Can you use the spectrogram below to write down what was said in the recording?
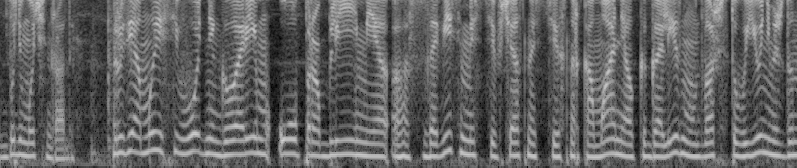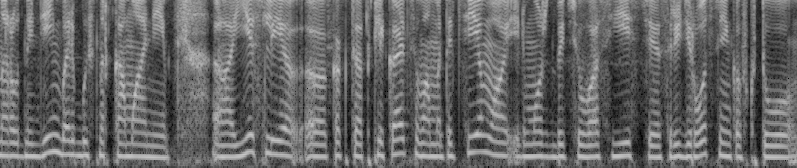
Будем очень рады. Друзья, мы сегодня говорим о проблеме э, с зависимостью, в частности, с наркоманией, алкоголизмом. 26 июня Международный день борьбы с наркоманией. Э, если э, как-то откликается вам эта тема, или, может быть, у вас есть среди родственников, кто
